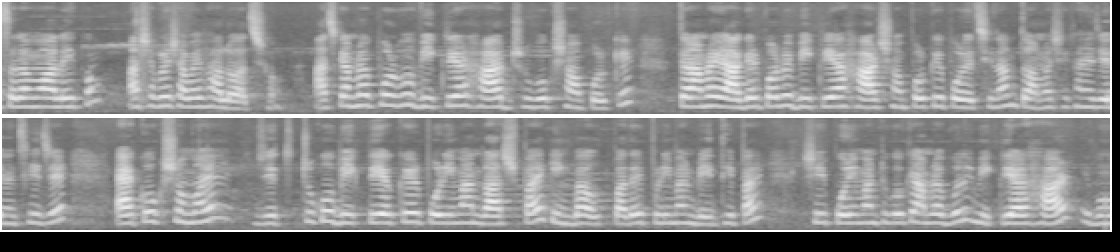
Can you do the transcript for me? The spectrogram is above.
আসসালামু আলাইকুম। আশা করি সবাই ভালো আছো। আজকে আমরা পড়ব বিক্রিয়ার হার ধ্রুবক সম্পর্কে। তো আমরা এই আগের পর্বে বিক্রিয়ার হার সম্পর্কে পড়েছিলাম। তো আমরা সেখানে জেনেছি যে একক সময়ে যেটুকু বিক্রিয়কের পরিমাণ হ্রাস পায় কিংবা উৎপাদের পরিমাণ বৃদ্ধি পায়, সেই পরিমাণটুকুকে আমরা বলি বিক্রিয়ার হার। এবং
